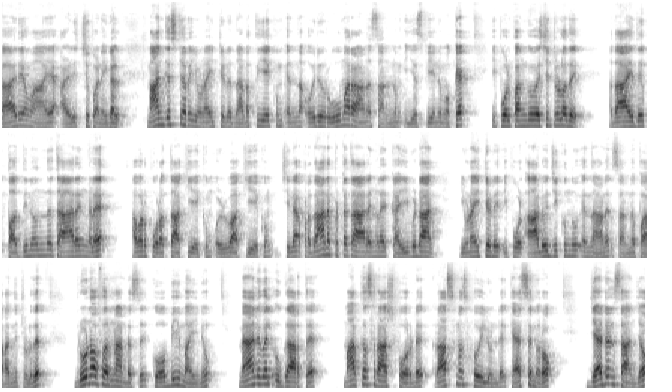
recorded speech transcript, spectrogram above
കാര്യമായ അഴിച്ചുപണികൾ മാഞ്ചസ്റ്റർ യുണൈറ്റഡ് നടത്തിയേക്കും എന്ന ഒരു റൂമറാണ് സണ്ണും ഇ എസ് പി ഒക്കെ ഇപ്പോൾ പങ്കുവച്ചിട്ടുള്ളത്. അതായത് പതിനൊന്ന് താരങ്ങളെ അവർ പുറത്താക്കിയേക്കും ഒഴിവാക്കിയേക്കും. ചില പ്രധാനപ്പെട്ട താരങ്ങളെ കൈവിടാൻ യുണൈറ്റഡ് ഇപ്പോൾ ആലോചിക്കുന്നു എന്നാണ് സണ്ണ് പറഞ്ഞിട്ടുള്ളത്. Bruno Fernandes Kobbie Mainoo Manuel Ugarte Marcus Rashford Rasmus Hojlund Casemiro Jadon Sancho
